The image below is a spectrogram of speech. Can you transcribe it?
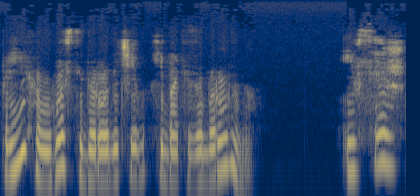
Приїхав у гості до родичів, хіба це заборонено? І все ж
